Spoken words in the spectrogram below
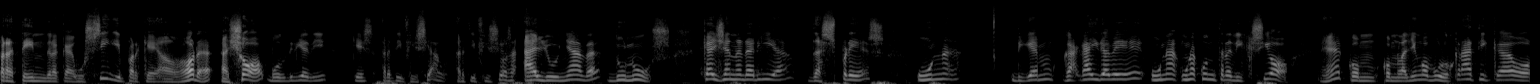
pretendre que ho sigui, perquè alhora això voldria dir que és artificial, artificiosa, allunyada d'un ús, que generaria després una diguem, gairebé una, una contradicció, eh? com, com la llengua burocràtica o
